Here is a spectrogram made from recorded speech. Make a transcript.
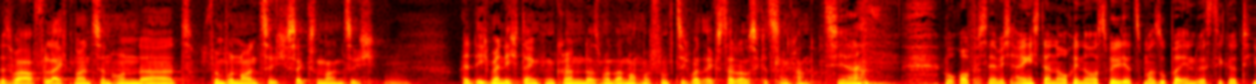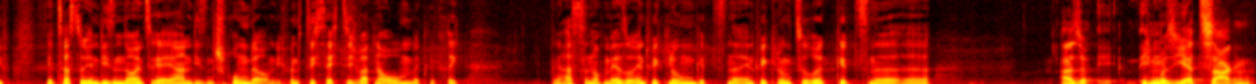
Das war vielleicht 1995, 96. Mhm. Hätte ich mir nicht denken können, dass man da nochmal 50 Watt extra rauskitzeln kann. Tja, worauf ich nämlich eigentlich dann auch hinaus will, jetzt mal super investigativ. Jetzt hast du in diesen 90er Jahren diesen Sprung da um die 50, 60 Watt nach oben mitgekriegt. Hast du noch mehr so Entwicklungen? Gibt es eine Entwicklung zurück? Gibt es eine... Äh also ich muss jetzt sagen,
